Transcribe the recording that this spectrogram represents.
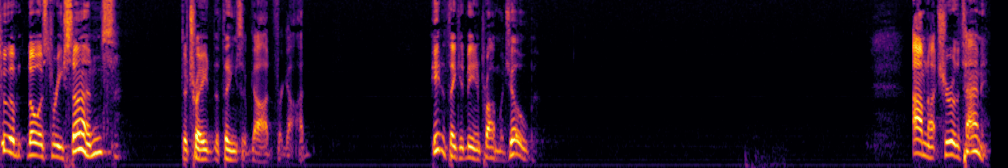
two of Noah's three sons to trade the things of God for God. He didn't think it'd be any problem with Job. I'm not sure of the timing.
